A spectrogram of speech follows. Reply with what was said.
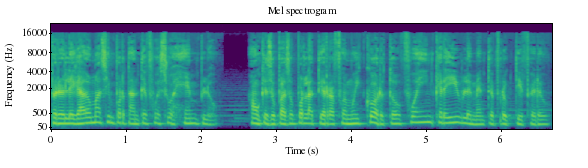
Pero el legado más importante fue su ejemplo. Aunque su paso por la tierra fue muy corto, fue increíblemente fructífero.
